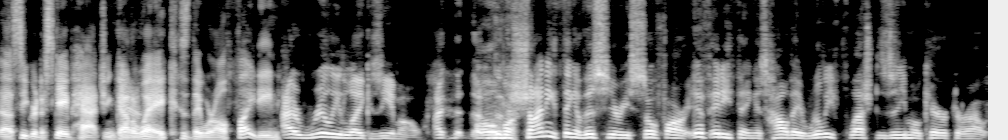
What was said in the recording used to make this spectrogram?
uh, secret escape hatch and got Yeah. away because they were all fighting. I really like Zemo. I, the, the, Oh the my- shiny thing of this series so far, if anything, is how they really fleshed Zemo character out.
